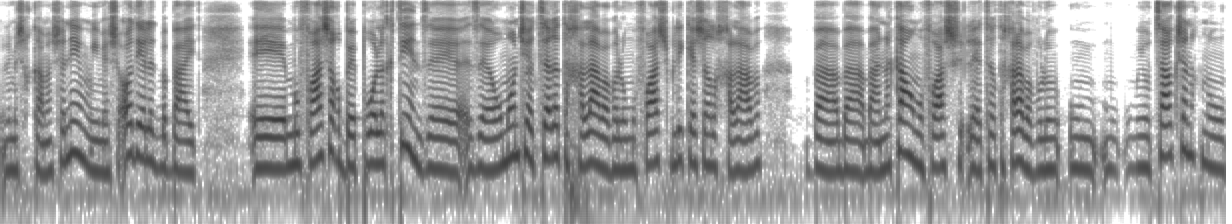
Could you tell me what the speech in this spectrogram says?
למשך כמה שנים, אם יש עוד ילד בבית, אה, מופרש הרבה פרולקטין, זה, זה הורמון שיוצר את החלב, אבל הוא מופרש בלי קשר לחלב. בהנקה הוא מופרש לייצר את החלב, אבל הוא, הוא, הוא מיוצר כשאנחנו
